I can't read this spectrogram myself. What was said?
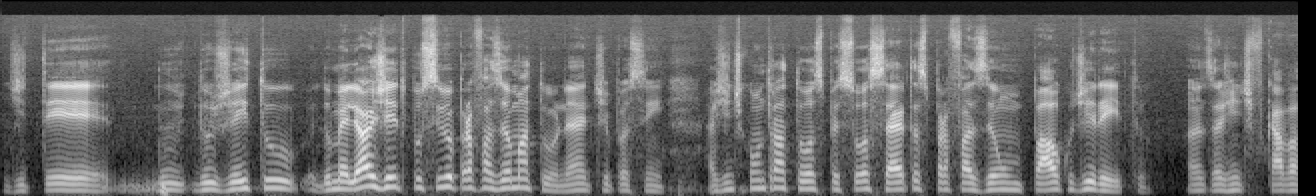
de ter do, do jeito do melhor jeito possível para fazer uma tour, né? Tipo assim, a gente contratou as pessoas certas para fazer um palco direito. Antes a gente ficava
